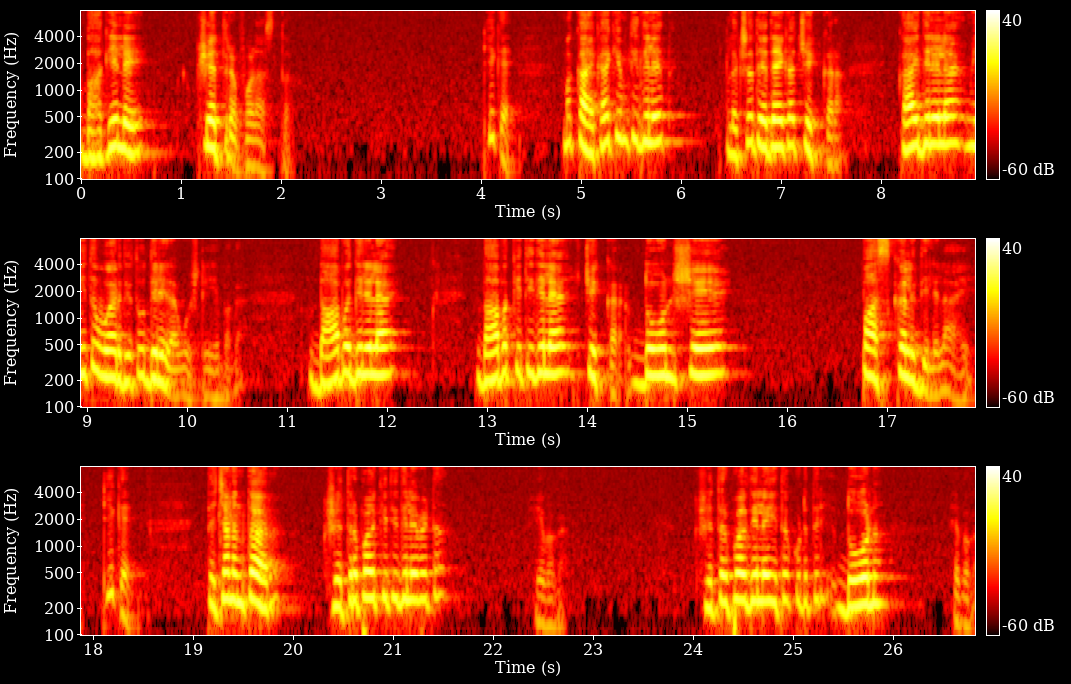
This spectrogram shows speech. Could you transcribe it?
भागिले क्षेत्रफळ असतं. ठीक आहे. मग काय काय किमती दिलेत? लक्षात येत आहे का? चेक करा. काय दिलेलं आहे? मी इथं वर देतो दिलेल्या गोष्टी हे बघा. दाब दिलेला आहे. दाब किती दिला आहे? चेक करा. दोनशे पास्कल दिलेला आहे. ठीक आहे. त्याच्यानंतर क्षेत्रफळ किती दिले बेटा? हे बघा. क्षेत्रफळ दिलं इथं कुठेतरी? दोन. हे बघा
